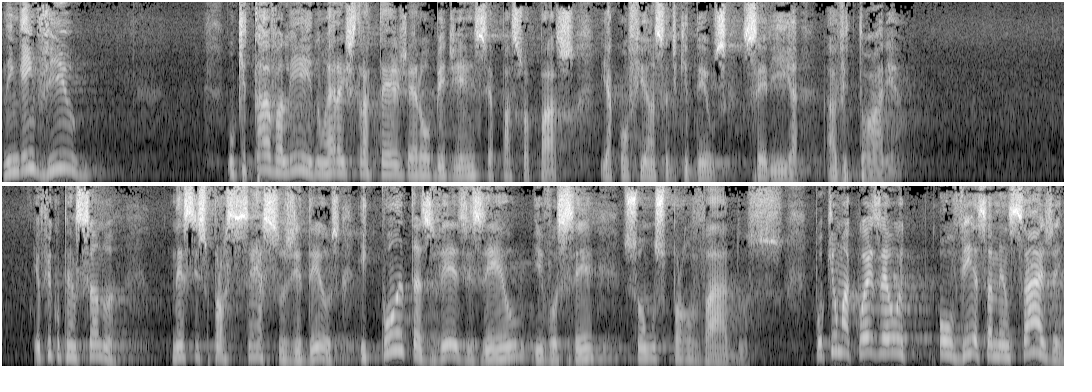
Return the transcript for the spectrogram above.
ninguém viu, o que estava ali não era estratégia, era obediência passo a passo e a confiança de que Deus seria a vitória. Eu fico pensando nesses processos de Deus e quantas vezes eu e você somos provados. Porque uma coisa é eu ouvir essa mensagem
